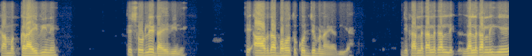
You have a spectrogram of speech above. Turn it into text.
ਕੰਮ ਕਰਾਏ ਵੀ ਨੇ ਤੇ ਛੋੜਲੇ ਡਾਏ ਵੀ ਨੇ ਤੇ ਆਪ ਦਾ ਬਹੁਤ ਕੁਝ ਬਣਾਇਆ ਵੀ ਹੈ ਜੇ ਕਰ ਗੱਲ ਕਰ ਗੱਲ ਕਰ ਲਈਏ,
